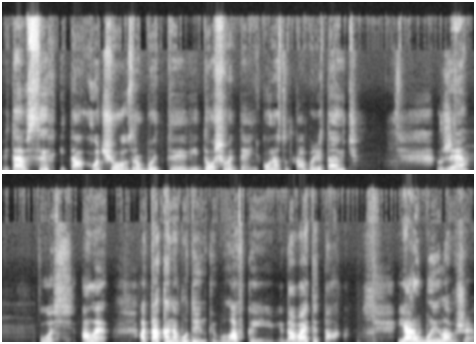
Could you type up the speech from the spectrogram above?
Вітаю всіх і так, хочу зробити відео швиденько. У нас тут каби літають вже ось. Але атака на будинки була в Києві. Давайте так. Я робила вже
